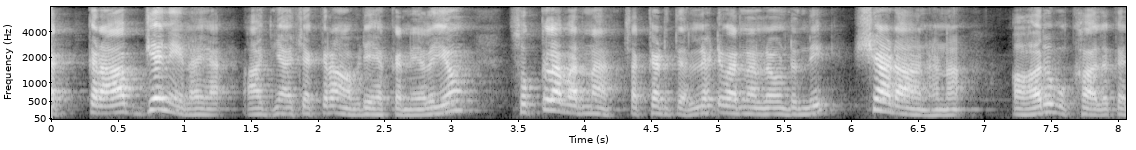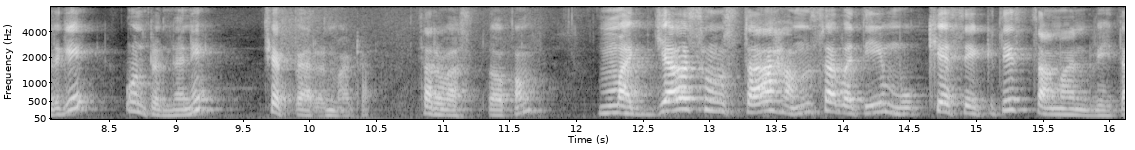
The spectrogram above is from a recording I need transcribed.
చక్రాబ్జ నిలయ ఆజ్ఞాచక్రం ఆవిడ యొక్క నిలయం. శుక్లవర్ణ చక్కటి తెల్లటి వర్ణంలో ఉంటుంది. షడానన ఆరు ముఖాలు కలిగి ఉంటుందని చెప్పారనమాట తర్వాత శ్లోకం మధ్యా సంస్థ హంసవతి ముఖ్య శక్తి సమన్విత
